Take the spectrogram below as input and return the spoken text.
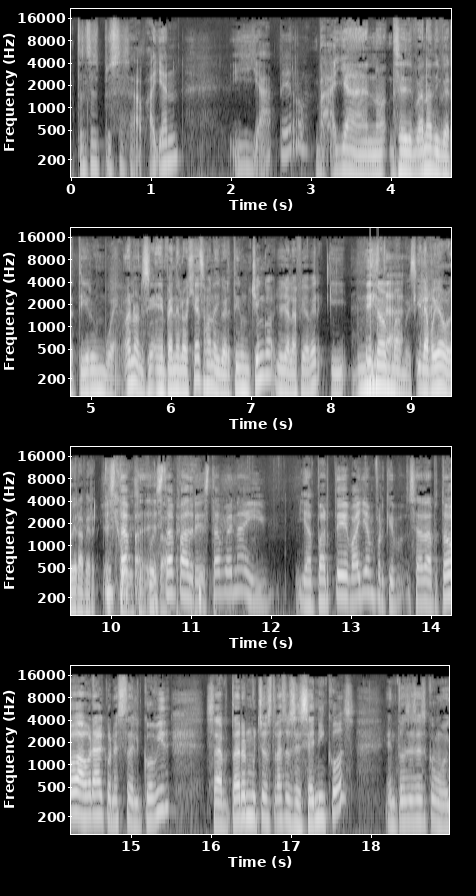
Entonces, pues o sea, vayan y ya, perro. Vaya, no, se van a divertir un buen. Bueno, en penelogía se van a divertir un chingo. Yo ya la fui a ver y no Está- mames. Y la voy a volver a ver. Está, está padre, está buena y, y aparte vayan porque se adaptó ahora con esto del COVID, se adaptaron muchos trazos escénicos, entonces es como,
